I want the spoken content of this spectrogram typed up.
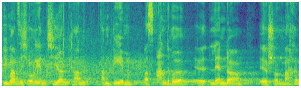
wie man sich orientieren kann an dem, was andere äh, Länder äh, schon machen.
